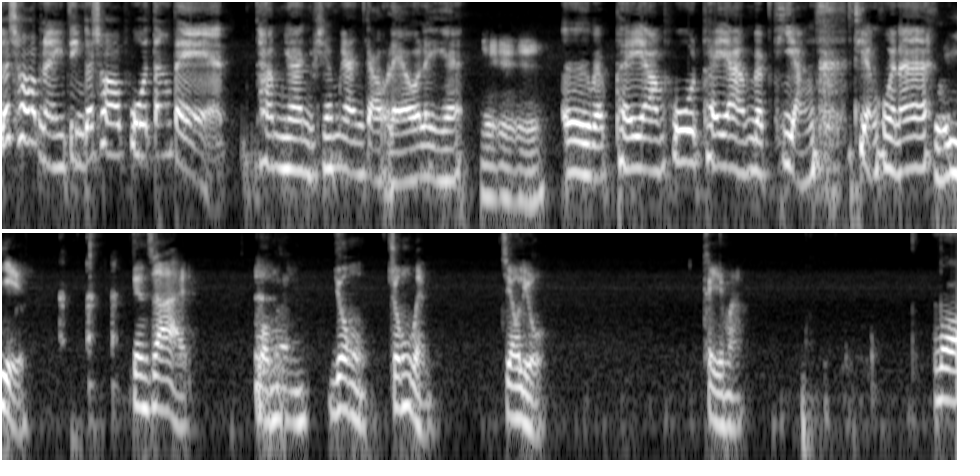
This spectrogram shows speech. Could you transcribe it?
ก็ชอบนะจริงๆ ก็ชอบพูดตั้งแต่ทำงานอยู่ที่ทำงานเก่าแล้วอะไรเงี้ย เออเออเออ เออ แบบพยายามพูดพยายามแบบเถียง เถียงหัวหน้า 所以现在我们用中文交流可以吗？ วอ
